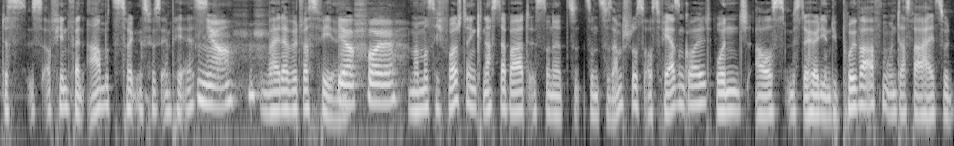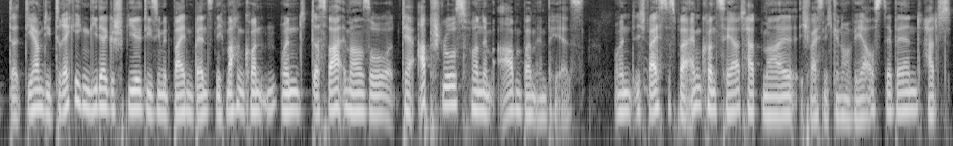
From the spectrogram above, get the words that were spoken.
Das ist auf jeden Fall ein Armutszeugnis fürs MPS. Ja. Weil da wird was fehlen. Ja, voll. Man muss sich vorstellen, Knasterbart ist so, eine, so ein Zusammenschluss aus Fersengold und aus Mr. Hurdy und die Pulveraffen und das war halt so, die haben die dreckigen Lieder gespielt, die sie mit beiden Bands nicht machen konnten und das war immer so der Abschluss von einem Abend beim MPS. Und ich weiß, dass bei einem Konzert hat mal, ich weiß nicht genau wer aus der Band, hat,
